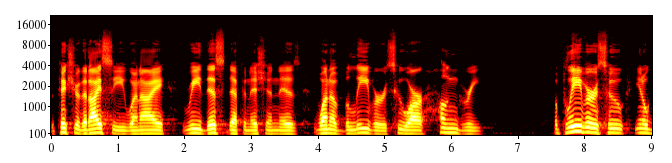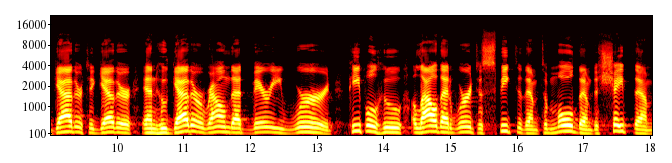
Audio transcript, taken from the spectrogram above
The picture that I see when I read this definition is one of believers who are hungry. Of believers who, you know, gather together and who gather around that very word. People who allow that word to speak to them, to mold them, to shape them,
